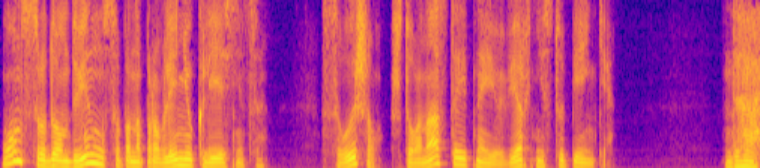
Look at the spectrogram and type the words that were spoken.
Он с трудом двинулся по направлению к лестнице. Слышал, что она стоит на ее верхней ступеньке. «Да».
